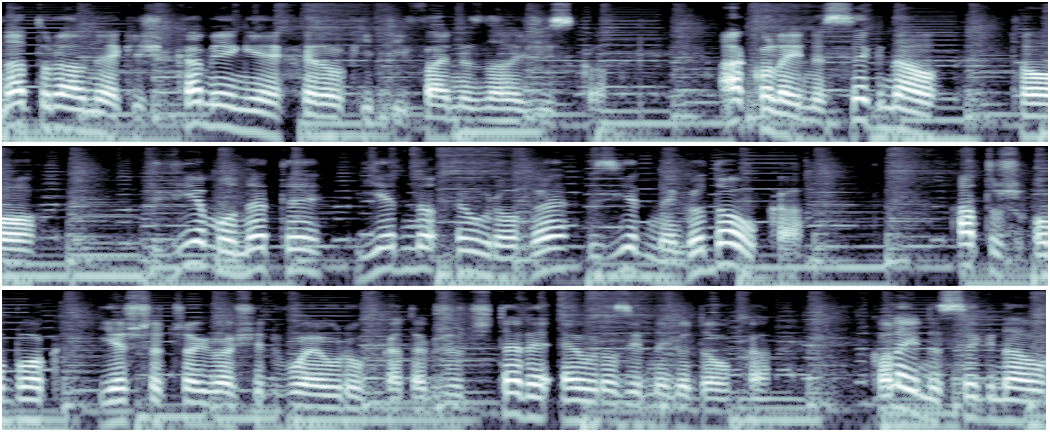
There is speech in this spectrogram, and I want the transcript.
naturalne jakieś kamienie, Hello Kitty, fajne znalezisko. A kolejny sygnał to dwie monety jednoeurowe z jednego dołka. A tuż obok jeszcze czaiła się dwueurówka, także 4 euro z jednego dołka. Kolejny sygnał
